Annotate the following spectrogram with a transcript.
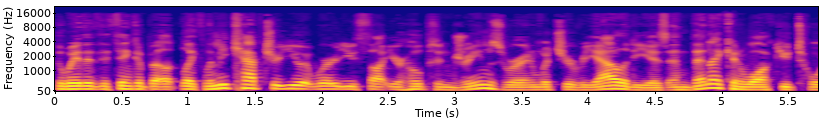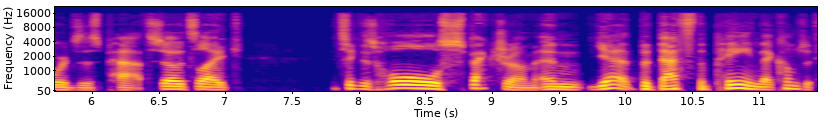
the way that they think about, like, let me capture you at where you thought your hopes and dreams were and what your reality is. And then I can walk you towards this path. So it's like, it's like this whole spectrum. And yeah, but that's the pain that comes with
